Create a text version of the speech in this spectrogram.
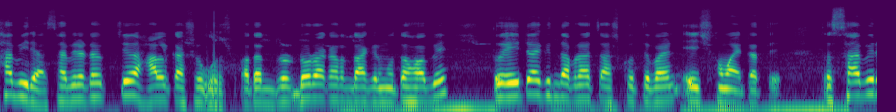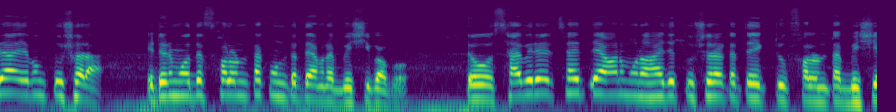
সাবিরা, সাবিরাটা হচ্ছে হালকা সবুজ, অর্থাৎ ডোরা কাটা ডাকের মতো হবে। তো এইটা কিন্তু আপনারা চাষ করতে পারেন এই সময়টাতে। তো সাবিরা এবং তুষারা, এটার মধ্যে ফলনটা কোনটাতে আমরা বেশি পাবো? তো সাবিরের চাইতে আমার মনে হয় যে তুষারাটাতে একটু ফলনটা বেশি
